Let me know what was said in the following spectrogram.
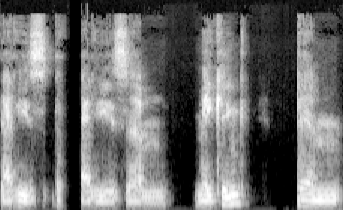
that he's that he's um, making. Um,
